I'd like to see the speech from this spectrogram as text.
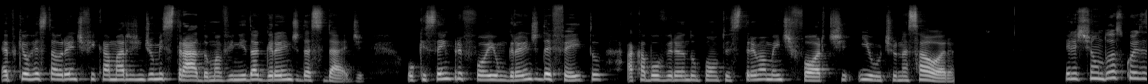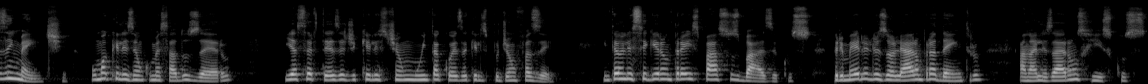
é porque o restaurante fica à margem de uma estrada, uma avenida grande da cidade. O que sempre foi um grande defeito acabou virando um ponto extremamente forte e útil nessa hora. Eles tinham duas coisas em mente: uma que eles iam começar do zero e a certeza de que eles tinham muita coisa que eles podiam fazer. Então eles seguiram três passos básicos. Primeiro, eles olharam para dentro, analisaram os riscos,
